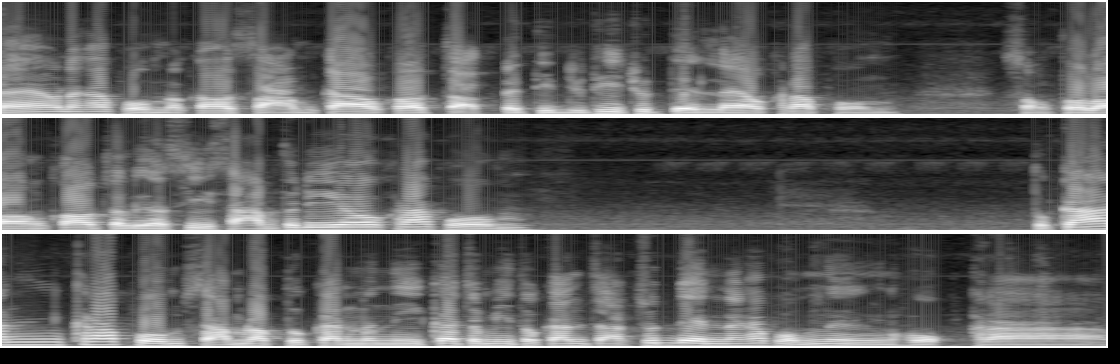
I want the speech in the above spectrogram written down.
แล้วนะครับผม แล้วก็ 3 9 ก็จัดไปติดอยู่ที่ชุดเด่นแล้วครับผม สองตัวรองก็จะเหลือ4 3ตัวเดียวครับผมตัวกันครับผมสำหรับตัวกันวันนี้ก็จะมีตัวกันจากชุดเด่นนะครับผม 1 6 ครับ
